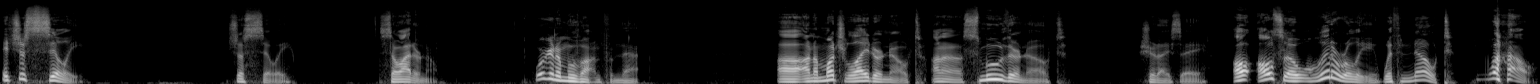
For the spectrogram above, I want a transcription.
It's just silly. It's just silly. So I don't know. We're going to move on from that. Uh, on a much lighter note, on a smoother note, should I say. Also, literally with note. Wow.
